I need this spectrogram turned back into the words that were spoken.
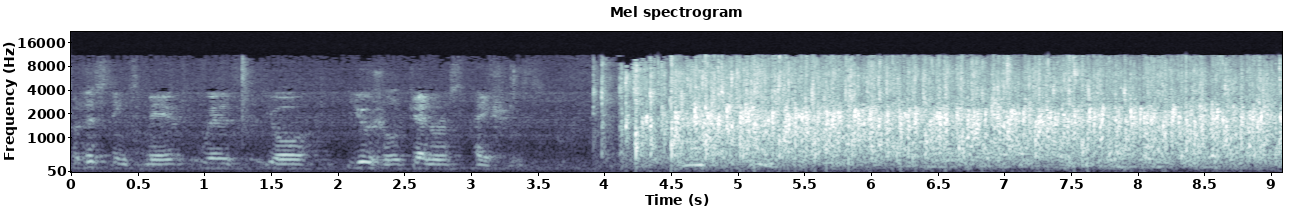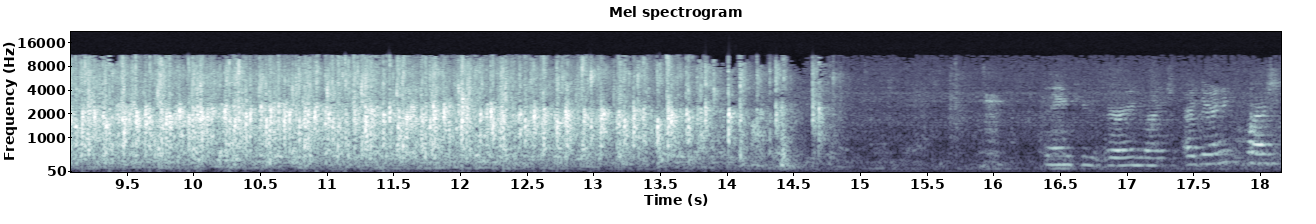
for listening to me with your usual generous patience. Thank you very much. Are there any questions?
